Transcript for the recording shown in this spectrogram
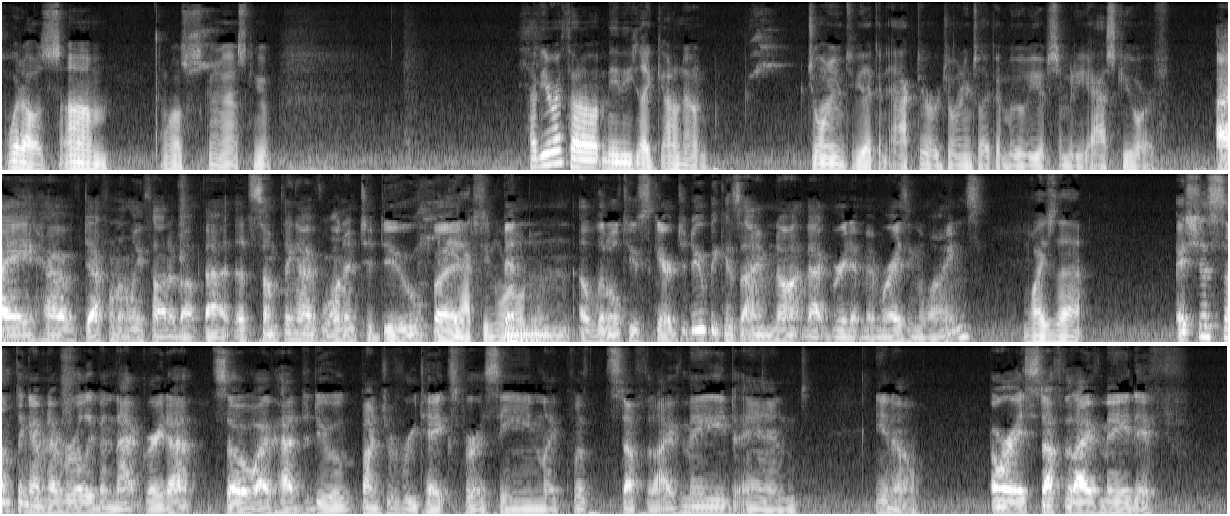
What else? Um. What else was gonna ask you? Have you ever thought about maybe like I don't know, joining to be like an actor or joining to like a movie if somebody asks you or if I have definitely thought about that. That's something I've wanted to do, but acting been a little too scared to do because I'm not that great at memorizing lines. why is that? It's just something I've never really been that great at. So I've had to do a bunch of retakes for a scene, like with stuff that I've made, and you know, or it's stuff that I've made. If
